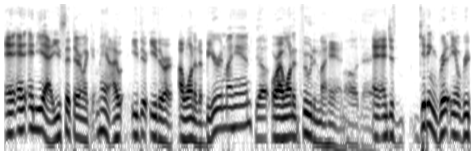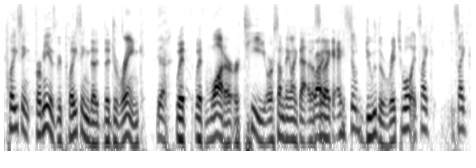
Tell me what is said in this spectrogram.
And, and, and yeah, you sit there and like, man, I either either I wanted a beer in my hand Yep. or I wanted food in my hand. Oh, dang. And, and just getting rid, you know, replacing for me is replacing the, the drink Yeah. with with water or tea or something like that. Right. So like I still do the ritual. It's like it's like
